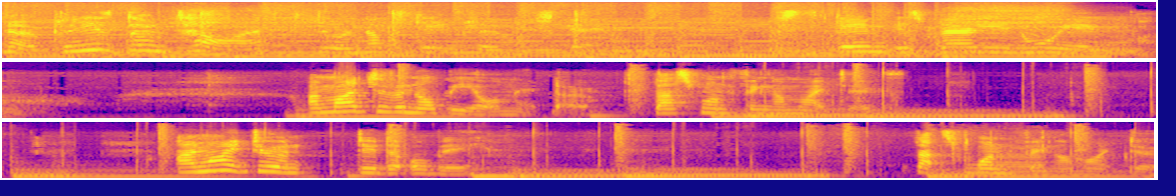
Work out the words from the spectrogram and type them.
No, please don't tell I have to do another gameplay on this game. This game is very annoying. I might do an obby on it though. That's one thing I might do. I might do an, do the obby. That's one thing I might do.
